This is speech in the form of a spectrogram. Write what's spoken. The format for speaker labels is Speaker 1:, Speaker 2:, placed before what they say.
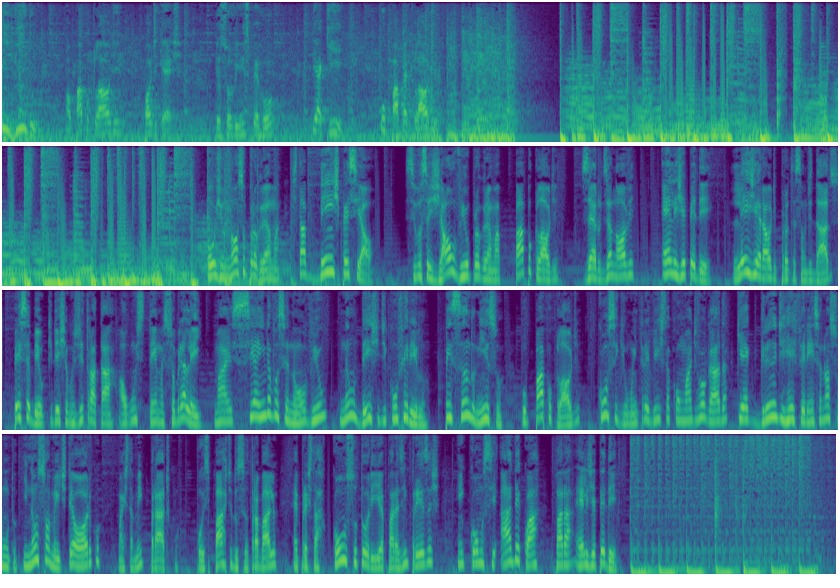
Speaker 1: Bem-vindo ao Papo Cloud Podcast. Eu sou Vinícius Perro e aqui o Papo é Cloud. Hoje o nosso programa está bem especial. Se você já ouviu o programa Papo Cloud 019 LGPD Lei Geral de Proteção de Dados, percebeu que deixamos de tratar alguns temas sobre a lei, mas se ainda você não ouviu, não deixe de conferi-lo. Pensando nisso, o Papo Cloud conseguiu uma entrevista com uma advogada que é grande referência no assunto, e não somente teórico, mas também prático, pois parte do seu trabalho é prestar consultoria para as empresas em como se adequar para a LGPD.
